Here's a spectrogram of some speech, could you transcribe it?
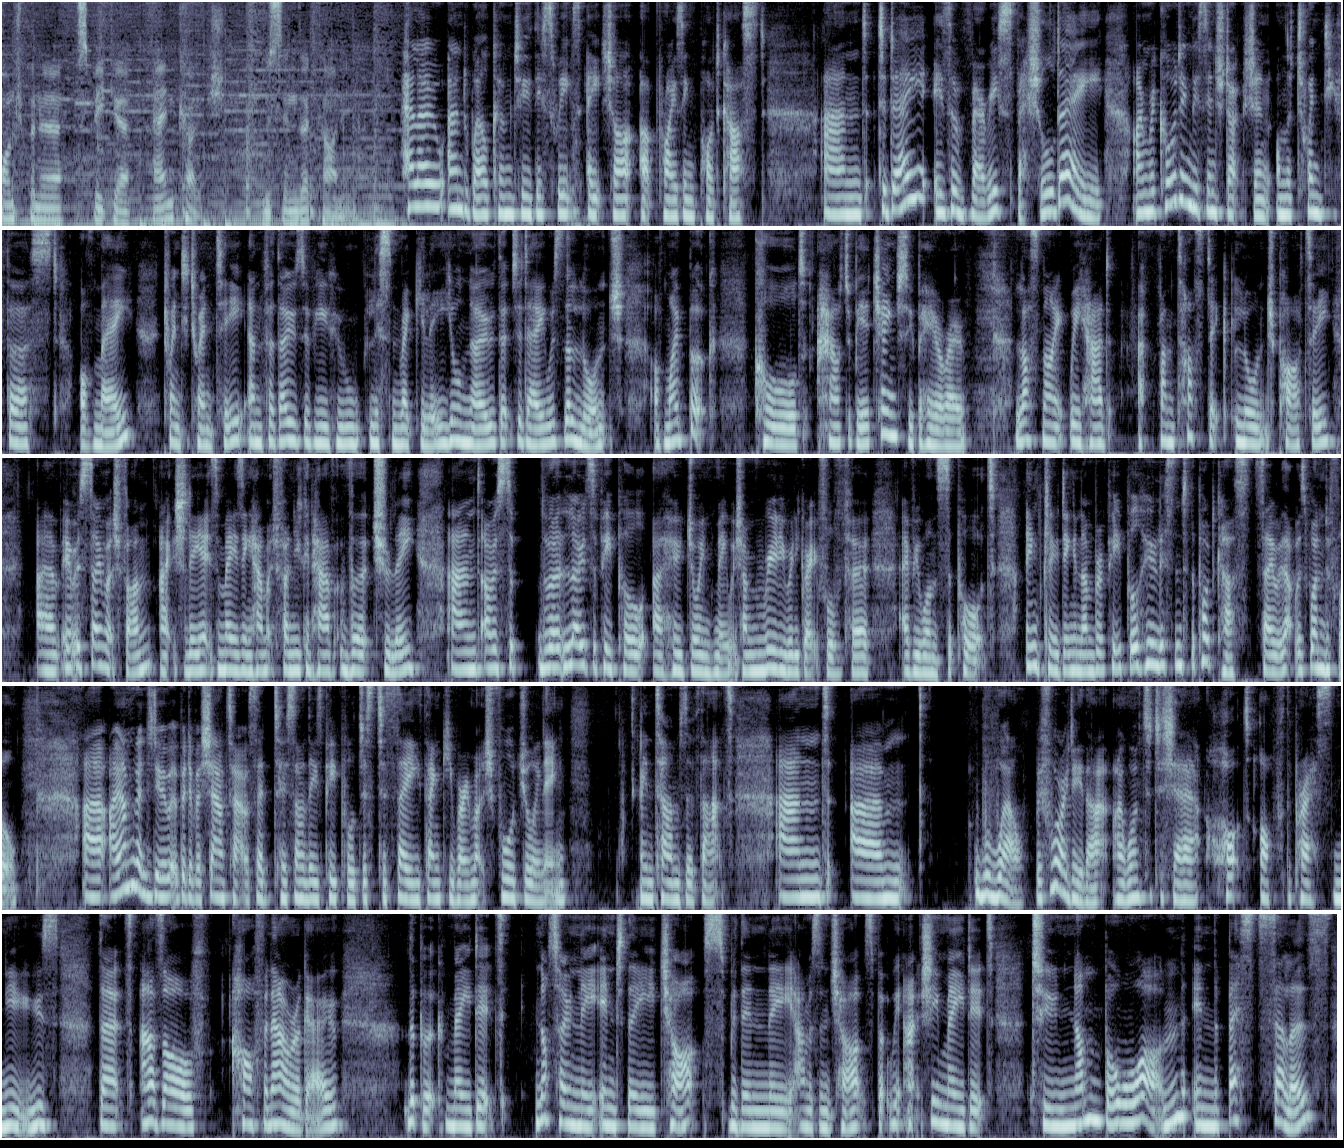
entrepreneur, speaker, and coach, Lucinda Carney. Hello, and welcome to this week's HR Uprising podcast. And today is a very special day. I'm recording this introduction on the 21st of May 2020. And for those of you who listen regularly, you'll know that today was the launch of my book called How to Be a Change Superhero. Last night we had a fantastic launch party um, it was so much fun, actually. It's amazing how much fun you can have virtually. And I was there were loads of people uh, who joined me, which I'm really, really grateful for everyone's support, including a number of people who listened to the podcast. So that was wonderful. Uh, I am going to do a bit of a shout out, I said to some of these people, just to say thank you very much for joining in terms of that. And um, well, before I do that, I wanted to share hot off the press news that as of half an hour ago, the book made it not only into the charts within the Amazon charts, but we actually made it to number one in the best sellers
